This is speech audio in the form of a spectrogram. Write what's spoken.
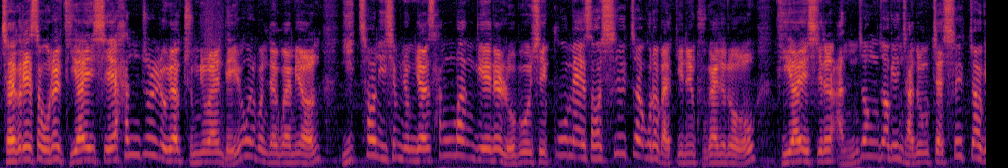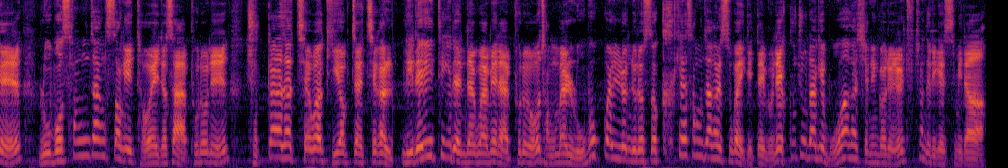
자 그래서 오늘 DIC의 한 줄 요약 중요한 내용을 본다고 하면 2026년 상반기에는 로봇이 꿈에서 실적으로 바뀌는 구간으로 DIC는 안정적인 자동차 실적에 로봇 성장성이 더해져서 앞으로는 주가 자체와 기업 자체가 리레이팅이 된다고 하면 앞으로 정말 로봇 관련주로서 크게 성장할 수가 있기 때문에 꾸준하게 모아가시는 것을 추천드리겠습니다.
